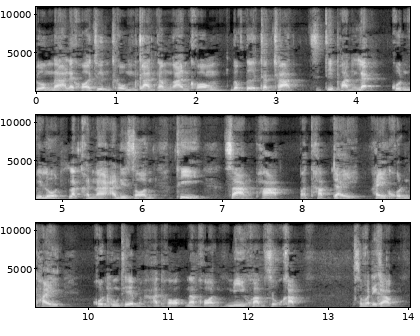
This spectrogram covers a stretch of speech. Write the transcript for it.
ล่วงหน้าและขอชื่นชมการทำงานของดรชัดชาติ สิทธิพันธ์และคุณวิโรธลัคนาอดิศรที่สร้างภาพประทับใจให้คนไทย คนกรุงเทพมหานครมีความสุขครับ สวัสดีครับ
